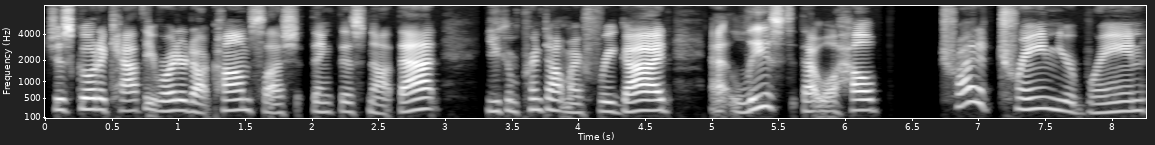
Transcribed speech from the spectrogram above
just go to kathireuter.com slash think this, not that. You can print out my free guide. At least that will help try to train your brain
